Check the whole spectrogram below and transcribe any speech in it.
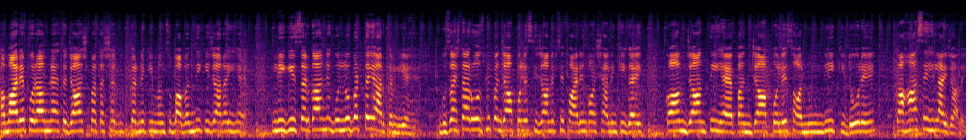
हमारे पुरमन एहतजाज पर तशद करने की मनसूबाबंदी की जा रही है। लीगी सरकार ने गुल्लू बट तैयार कर लिए हैं। गुजशत रोज भी पंजाब पुलिस की जानब से फायरिंग और शैलिंग की गई। कौम जानती है पंजाब पुलिस और नून लीग की डोरें कहाँ से हिलाई जा रही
